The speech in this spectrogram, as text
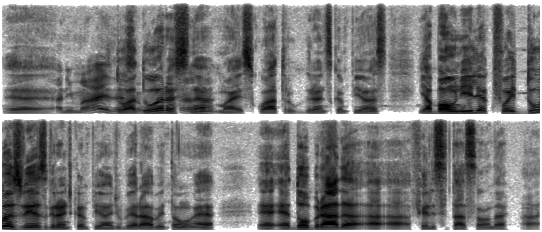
é, Animais, né? doadoras, né? né? Mais quatro grandes campeãs. E a Baunilha, que foi duas vezes grande campeã de Uberaba, então é, é, é dobrada a, a felicitação, da, a,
